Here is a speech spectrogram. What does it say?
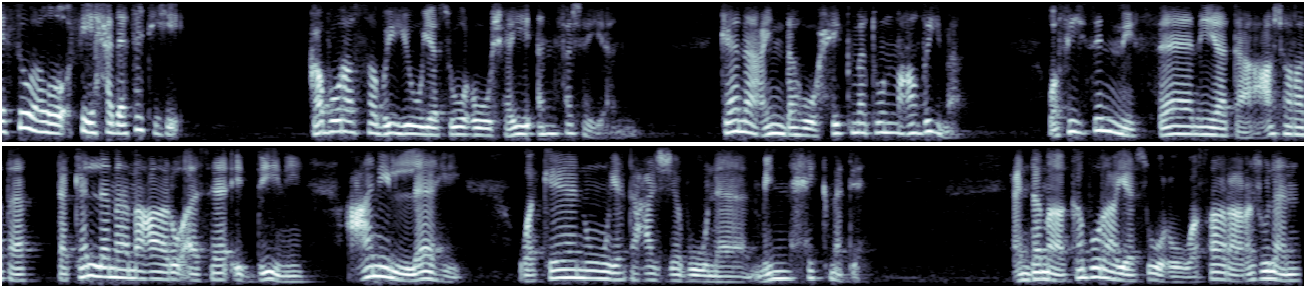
يسوع في حداثته كبر الصبي يسوع شيئا فشيئا. كان عنده حكمة عظيمة. وفي سن الثانية عشرة تكلم مع رؤساء الدين عن الله وكانوا يتعجبون من حكمته. عندما كبر يسوع وصار رجلا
